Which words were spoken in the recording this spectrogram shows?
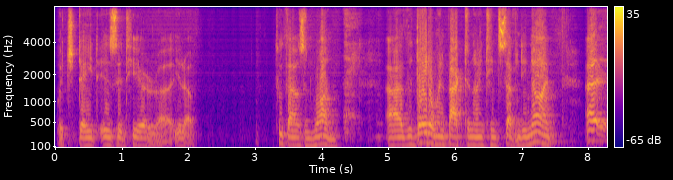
which date is it here, uh, you know, 2001? Uh, the data went back to 1979. Uh,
